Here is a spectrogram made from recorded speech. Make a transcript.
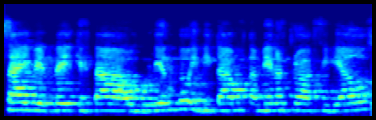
Cyber Day que estaba ocurriendo, invitábamos también a nuestros afiliados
